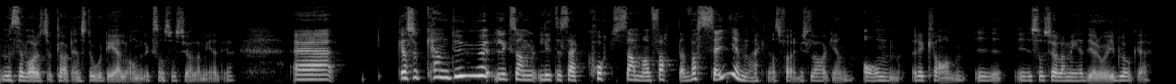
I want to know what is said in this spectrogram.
men sen var det såklart en stor del om liksom sociala medier. Uh, Alltså kan du liksom lite så kort sammanfatta, vad säger marknadsföringslagen om reklam i, i sociala medier och i bloggar?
